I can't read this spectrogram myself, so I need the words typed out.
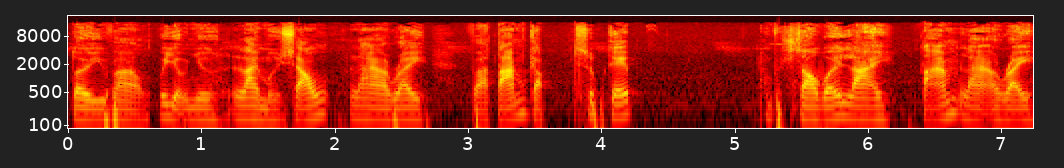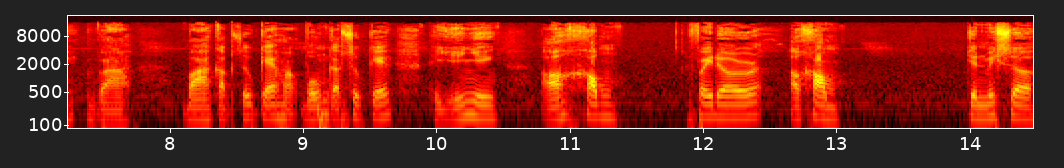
tùy vào, ví dụ như line 16 line array và 8 cặp sub kép so với line 8 line array và 3 cặp sub kép hoặc 4 cặp sub kép thì dĩ nhiên ở không fader ở không? Trên mixer.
